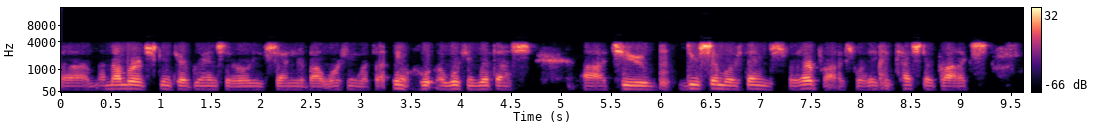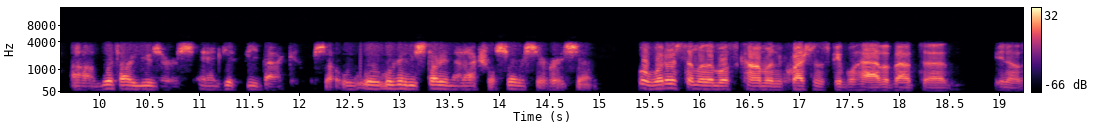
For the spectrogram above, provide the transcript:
uh, a number of skincare brands that are already excited about working with us, you know, who are working with us uh, to do similar things for their products, where they can test their products uh, with our users and get feedback. So we're, we're going to be starting that actual service here very soon. Well, what are some of the most common questions people have about, uh, you know,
